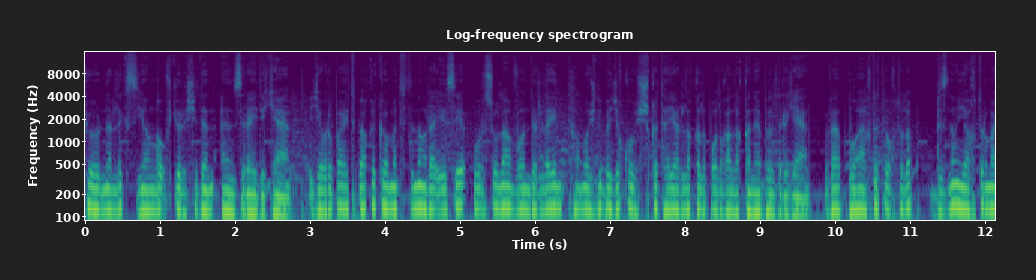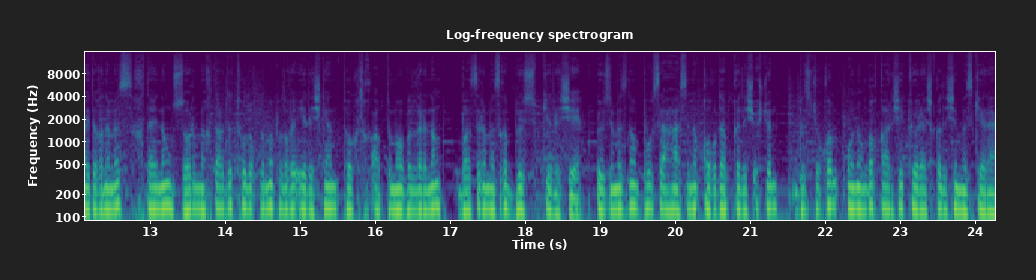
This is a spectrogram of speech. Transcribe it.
ko'rinarlik ziyonga uchrashidan ansiraydi ekan. Yevropa Ittifoqi komitetining raisi Ursula von der Leyen tamojni beji qo'shishga tayyorlik qilib bo'lganligini bildirgan va bu haqda to'xtalib, bizning yoqtirmaydiganimiz Xitoyning zo'r miqdorda to'liqlama pulga erishgan to'qliq avtomobillarining bozorimizga bo'sib kirishi, o'zimizning bu sohasini qo'g'dab qilish uchun biz cho'qim uningga qarshi kurash qilishimiz kerak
